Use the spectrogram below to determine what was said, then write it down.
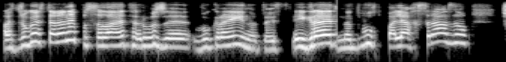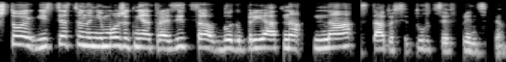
а с другой стороны посылает оружие в Украину, то есть играет на двух полях сразу, что, естественно, не может не отразиться благоприятно на статусе Турции, в принципе.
